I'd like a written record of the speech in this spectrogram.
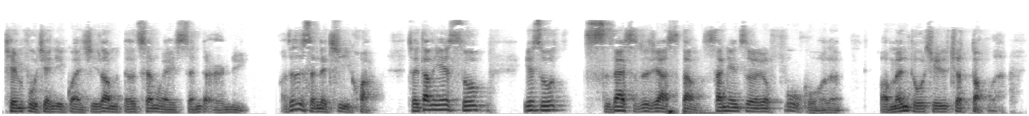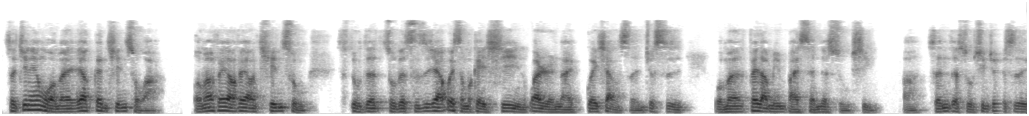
天父建立关系，让我们得称为神的儿女啊！这是神的计划。所以当耶稣耶稣死在十字架上，三天之后又复活了，哦，门徒其实就懂了。所以今天我们要更清楚啊，我们要非常非常清楚主的主的十字架为什么可以吸引万人来归向神，就是我们非常明白神的属性。啊，神的属性就是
